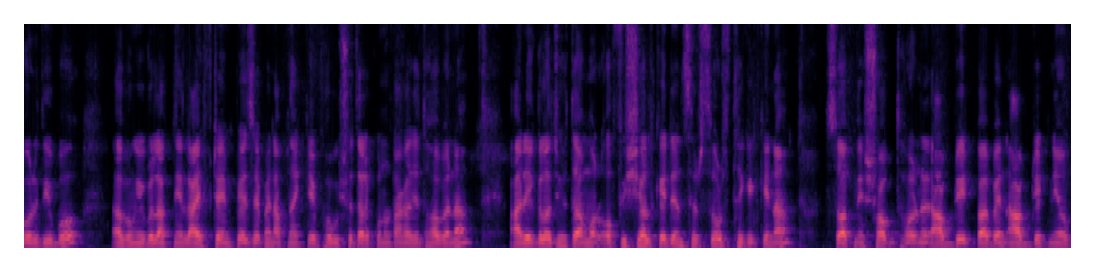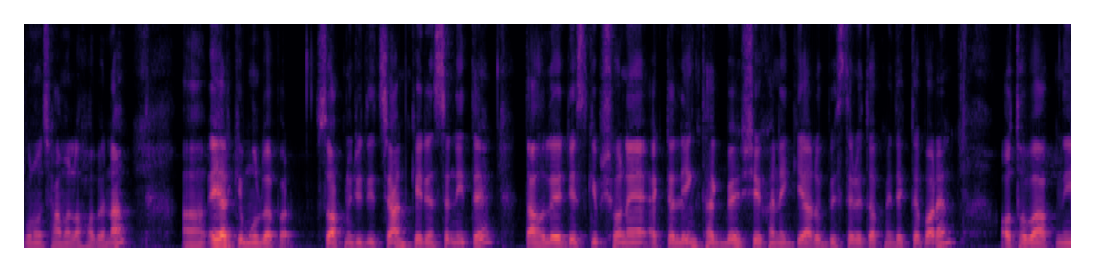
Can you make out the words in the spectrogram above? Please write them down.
করে দিব এবং এগুলো আপনি লাইফ টাইম পেয়ে যাবেন। আপনাকে ভবিষ্যতে আর কোনো টাকা দিতে হবে না। আর এগুলো যেহেতু আমার অফিসিয়াল কেডেন্সের সোর্স থেকে কেনা সো আপনি সব ধরনের আপডেট পাবেন। আপডেট নিয়েও কোনো ঝামেলা হবে না। এই আর কি মূল ব্যাপার। সো আপনি যদি চান কেডেন্সটা নিতে, তাহলে ডিসক্রিপশনে একটা লিঙ্ক থাকবে। সেখানে গিয়ে আরও বিস্তারিত আপনি দেখতে পারেন। অথবা আপনি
